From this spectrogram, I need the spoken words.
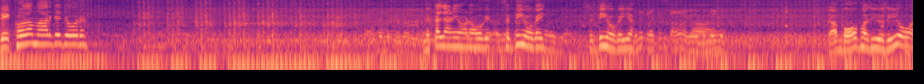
ਦੇਖੋ ਤਾਂ ਮਾਰ ਕੇ ਜ਼ੋਰ। ਨਿਕਲ ਜਾਣੀ ਹੁਣ ਹੋ ਗਈ ਸਿੱਧੀ ਹੋ ਗਈ। ਸਿੱਧੀ ਹੋ ਗਈ ਆ। ਇਹਨੇ ਟਰੈਕਟਰ ਤਾਂ ਆ ਗਿਆ ਹਾਂ। ਕਿੰਨੇ ਹੀ ਯਾ ਬਹੁਤ ਫਸੀ ਹੋਈ ਸੀ ਉਹ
